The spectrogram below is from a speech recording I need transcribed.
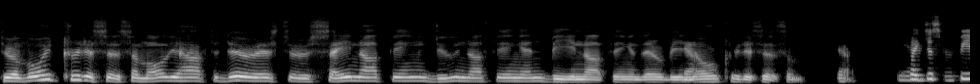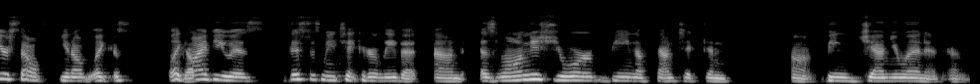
to avoid criticism, all you have to do is to say nothing, do nothing, and be nothing, and there will be Yeah. no criticism. Yeah. like just be yourself you know like as like Yep. my view is this is me take it or leave it and as long as you're being authentic and uh, being genuine and, and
